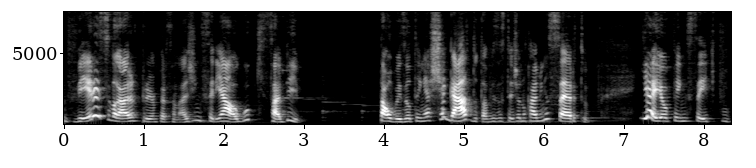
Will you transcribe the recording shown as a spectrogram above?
ver esse lugar pra minha personagem seria algo que, sabe, talvez eu tenha chegado, talvez eu esteja no caminho certo. E aí eu pensei, tipo,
